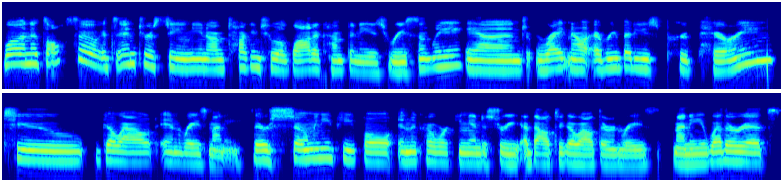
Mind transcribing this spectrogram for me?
Well and it's also it's interesting you know i'm talking to a lot of companies recently and right now everybody's preparing to go out and raise money. There's so many people in the co-working industry about to go out there and raise money whether it's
